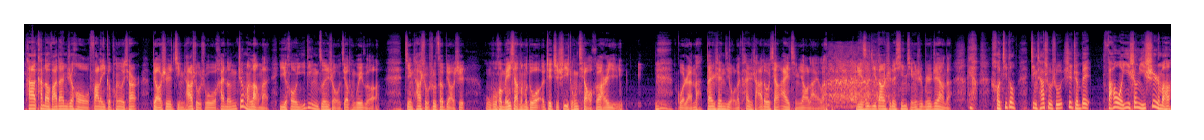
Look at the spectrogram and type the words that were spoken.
她看到罚单之后发了一个朋友圈，表示警察叔叔还能这么浪漫，以后一定遵守交通规则。警察叔叔则表示：“我没想那么多，这只是一种巧合而已。” 果然呢，单身久了，看啥都像爱情要来了。女司机当时的心情是不是这样的？哎呀，好激动！警察叔叔是准备罚我一生一世吗？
